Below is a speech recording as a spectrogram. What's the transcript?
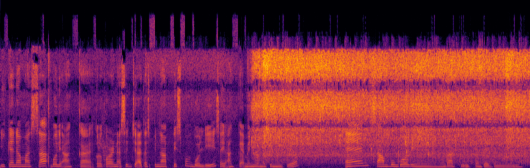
Ikan dah masak, boleh angkat. Kalau korang nak sejak atas penapis pun boleh. Saya angkat manual macam ni je. And sambung goreng basi ikan tadi.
